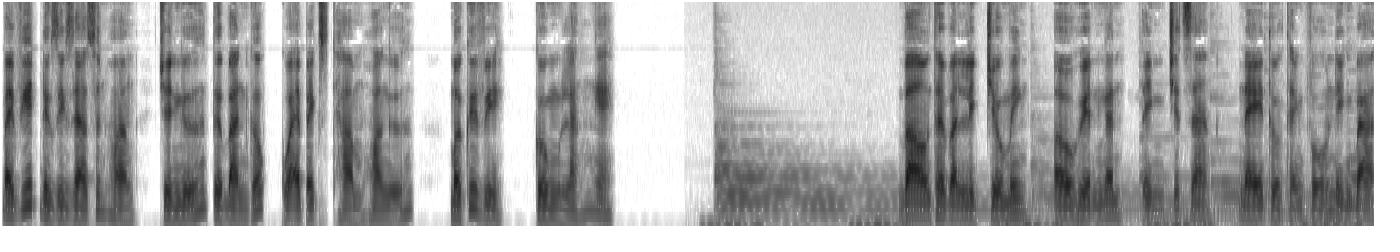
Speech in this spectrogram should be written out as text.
Bài viết được dịch giả Xuân Hoàng chuyển ngữ từ bản gốc của Epoch Time Hoa ngữ. Mời quý vị cùng lắng nghe. Vào thời vận lịch triều Minh, ở huyện Ngân, tỉnh Chiết Giang, này thuộc thành phố Ninh Ba,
